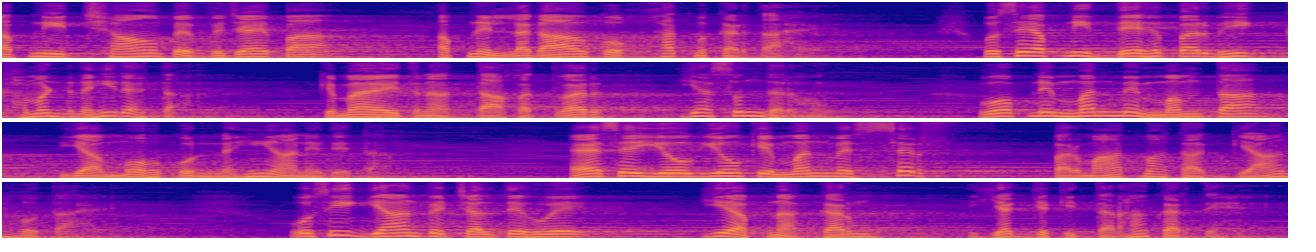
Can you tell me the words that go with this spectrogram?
अपनी इच्छाओं पर विजय पा, अपने लगाव को खत्म करता है। उसे अपनी देह पर भी घमंड नहीं रहता कि मैं इतना ताकतवर या सुंदर हूँ। वो अपने मन में ममता या मोह को नहीं आने देता। ऐसे योगियों के मन में सिर्फ़ परमात्मा का ज्ञान होता है। उसी ज्ञान पे चलते हुए ये अपना कर्म यज्ञ की तरह करते हैं।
